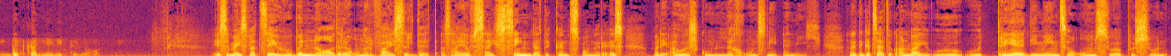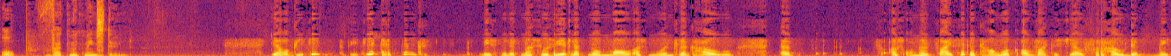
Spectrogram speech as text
en dit kan jy nie toelaat. SMS wat sê hoe benader 'n onderwyser dit as hy of sy sien dat 'n kind swanger is, maar die ouers kom lig ons nie in nie. En ek dink dit sluit ook aan by hoe hoe tree die mense om so 'n persoon op? Wat moet mens doen? Ja, weet jy, weet jy ek dink mens moet dit maar so redelik normaal as moontlik hou. Uh, as onderwyser dit hang ook af wat is jou verhouding met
